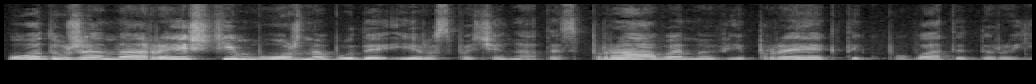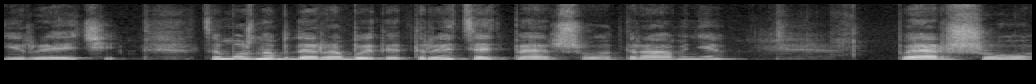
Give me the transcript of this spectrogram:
От уже нарешті можна буде і розпочинати справи, нові проекти, купувати дорогі речі. Це можна буде робити 31 травня, 1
